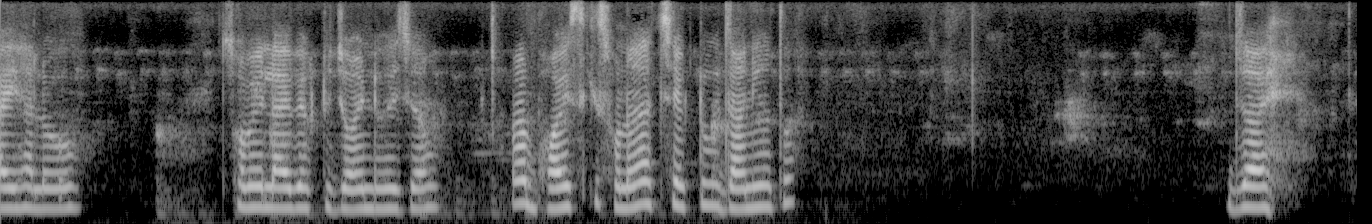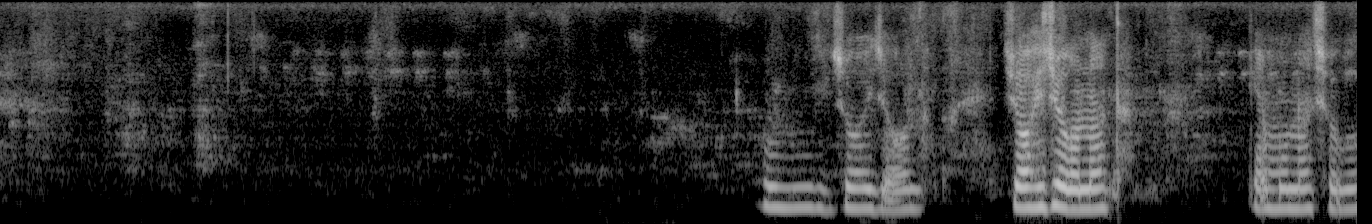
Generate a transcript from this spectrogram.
Hi hello সবাই লাইভে একটু জয়েন্ট হয়ে যাও। আমার ভয়েস কি শোনা যাচ্ছে একটু জানিও তো? জয়। জয় জগন্নাথ। জয় জগন্নাথ। কেমন আছো গো?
